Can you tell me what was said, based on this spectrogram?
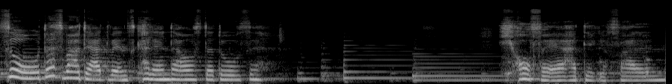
So, das war der Adventskalender aus der Dose. Ich hoffe, er hat dir gefallen.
